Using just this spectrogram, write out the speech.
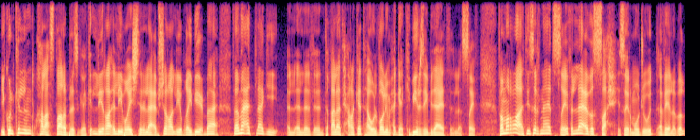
يكون كل خلاص طار برزقه اللي را- اللي يبغى يشتري لاعب شرى اللي يبغى يبيع باع. فما عاد تلاقي ال- ال- الانتقالات حركتها وال volume حقها كبير زي بداية الصيف. فمرات يصير في نهاية الصيف اللاعب الصح يصير موجود available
